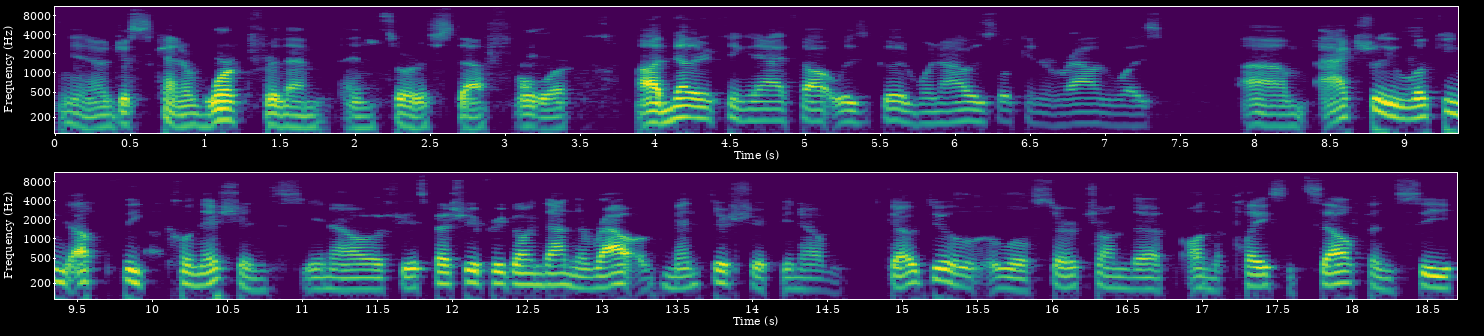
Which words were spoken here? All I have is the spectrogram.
you know, just kind of work for them and sort of stuff. Or uh, another thing that I thought was good when I was looking around was um, actually looking up the clinicians, you know, if you, especially if you're going down the route of mentorship, you know, go do a, a little search on the on the place itself and see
